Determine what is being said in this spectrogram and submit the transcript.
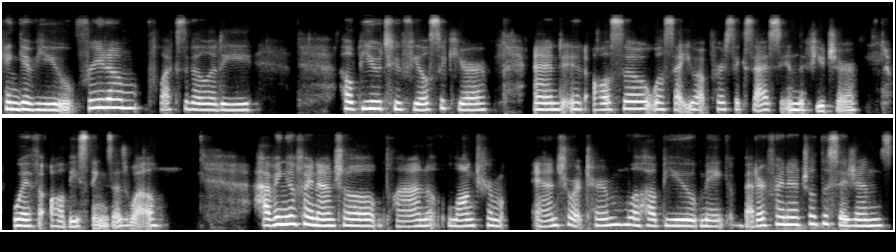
can give you freedom, flexibility, help you to feel secure, and it also will set you up for success in the future with all these things as well. Having a financial plan, long term and short term, will help you make better financial decisions,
